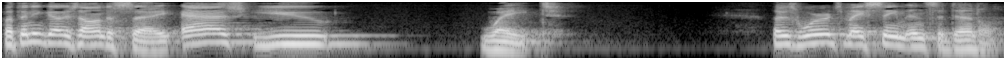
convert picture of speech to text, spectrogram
But then he goes on to say, as you wait. Those words may seem incidental,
